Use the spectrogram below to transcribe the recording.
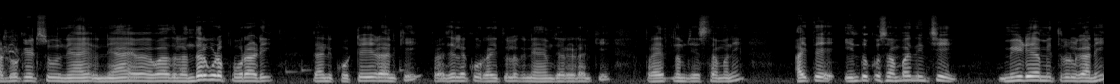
అడ్వకేట్స్ న్యాయ న్యాయవాదులందరూ కూడా పోరాడి దాన్ని కొట్టేయడానికి ప్రజలకు రైతులకు న్యాయం జరగడానికి ప్రయత్నం చేస్తామని. అయితే ఇందుకు సంబంధించి మీడియా మిత్రులు కానీ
